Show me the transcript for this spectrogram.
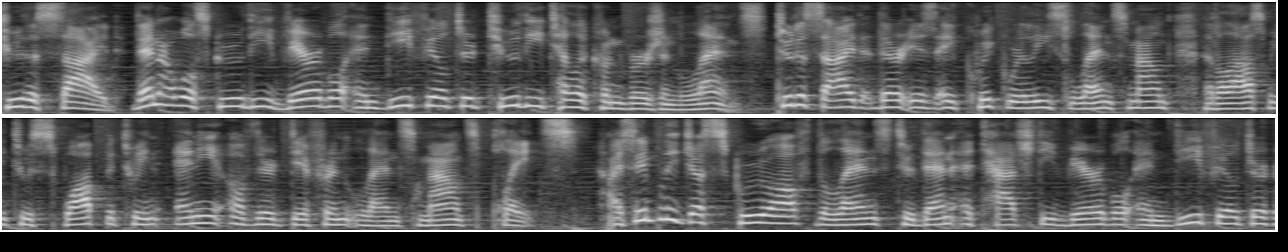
to the side. Then I will screw the variable ND filter to the teleconversion lens. To the side there is a quick release lens mount that allows me to swap between any of their different lens mounts plates. I simply just screw off the lens to then attach the variable ND filter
